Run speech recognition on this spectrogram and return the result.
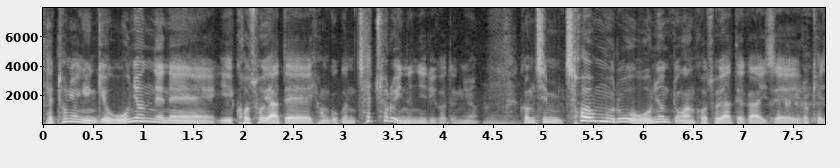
대통령 임기 5년 내내 이 거소야대 형국은 최초로 있는 일이거든요. 그럼 지금 처음으로 5년 동안 거소야대가 이제 이렇게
